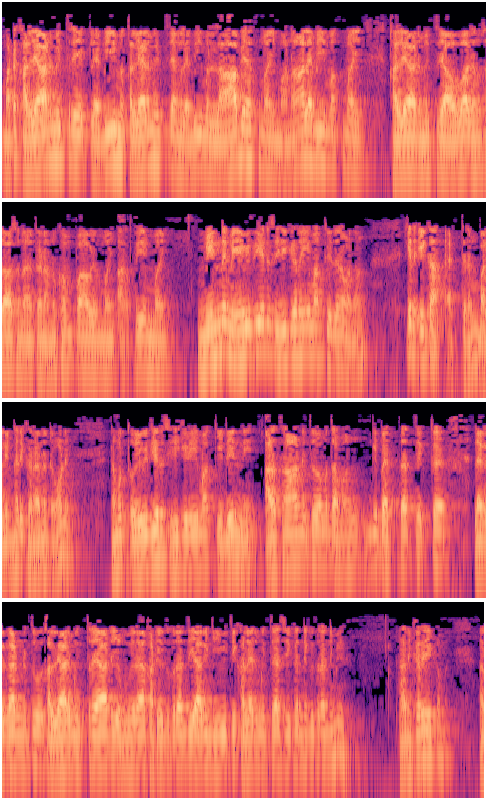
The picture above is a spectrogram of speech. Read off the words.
මට කල්යාණ මිත්‍රයෙක් ලැබීම කල්යාණ මිත්‍රයන් ලැබීම ලාභයක්මයි මනා ලැබීමක්මයි කල්යාණ මිත්‍රය අවවාද අනුශාසනා කරන අනුකම්පාවෙන්මයි අර්ථයෙන්මයි මෙන්න මේ විදිහට සිහි කිරීමක් යෙදෙනවා නම් කියන්නේ ඒක ඇත්තටම බලෙන් හරි කරන්නට ඕනේ. නමුත් ওই විදිහට සිහි කිරීමක් යෙදෙන්නේ අර්ථාන්විතවම තමන්ගේ පැත්තත් එක්ක läග ගන්න නැතුව කල්යාණ මිත්‍රයාට යොමු වෙලා කටයුතු කරද්දී යාගේ ජීවිතේ කල්යාණ මිත්‍රයා සිහි කරන එක විතරක් නෙමෙයි. තනිකර ඒකමයි. අර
